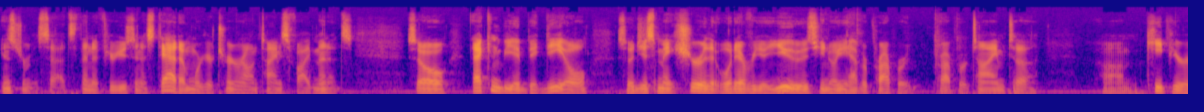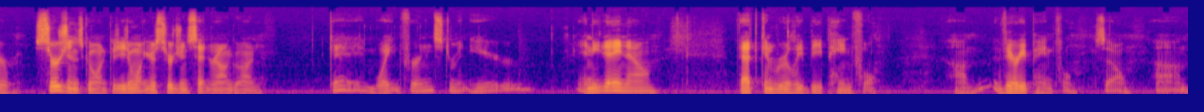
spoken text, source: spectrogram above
instrument sets than if you're using a Statim where your turnaround time is five minutes. So that can be a big deal. So just make sure that whatever you use, you know, you have a proper proper time to um, keep your surgeons going because you don't want your surgeon sitting around going, okay, I'm waiting for an instrument here any day now. That can really be painful, um, very painful. So. Um,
